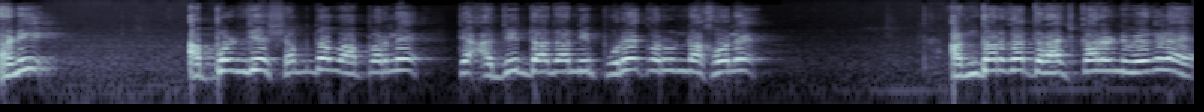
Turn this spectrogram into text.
आणि आपण जे शब्द वापरले ते अजितदादांनी पुरे करून दाखवले. अंतर्गत राजकारण वेगळं आहे.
